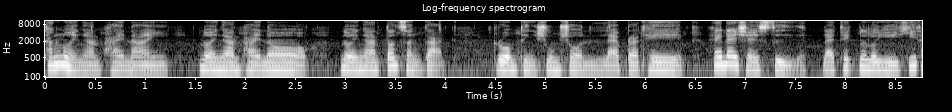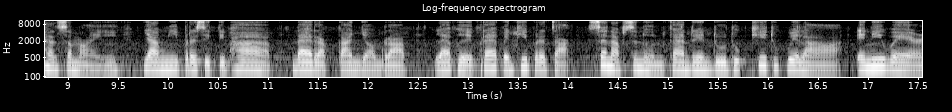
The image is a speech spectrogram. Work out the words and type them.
ทั้งหน่วยงานภายใน หน่วยงานภายนอก หน่วยงานต้นสังกัด รวมถึงชุมชนและประเทศ ให้ได้ใช้สื่อและเทคโนโลยีที่ทันสมัย อย่างมีประสิทธิภาพ ได้รับการยอมรับ และเผยแพร่เป็นที่ประจักษ์ สนับสนุนการเรียนรู้ทุกที่ทุกเวลา anywhere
